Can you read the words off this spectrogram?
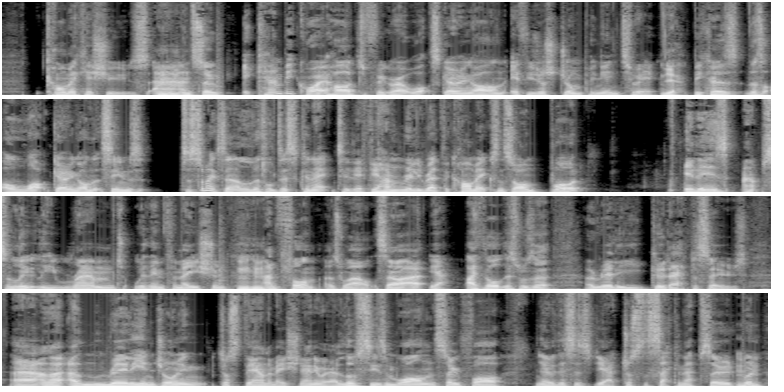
comic issues, uh, and so it can be quite hard to figure out what's going on if you're just jumping into it. Yeah. because there's a lot going on that seems to some extent a little disconnected if you haven't really read the comics and so on, but. It is absolutely rammed with information and fun as well. So I, yeah, I thought this was a, a really good episode. Uh, and I, I'm really enjoying just the animation anyway. I love season one and so far, you know, this is, yeah, just the second episode, but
